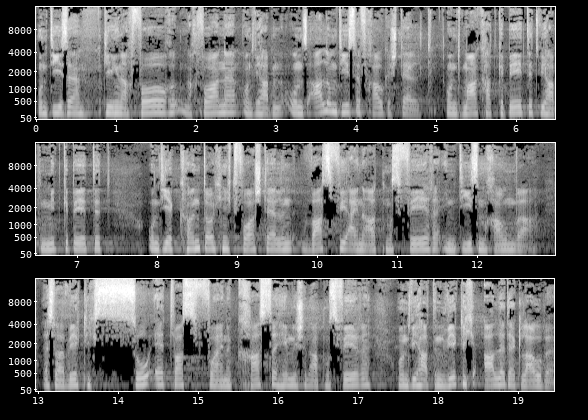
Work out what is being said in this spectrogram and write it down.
Und diese ging nach, vor, nach vorne und wir haben uns alle um diese Frau gestellt. Und Mark hat gebetet, wir haben mitgebetet. Und ihr könnt euch nicht vorstellen, was für eine Atmosphäre in diesem Raum war. Es war wirklich so etwas vor einer krassen himmlischen Atmosphäre und wir hatten wirklich alle der Glaube,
